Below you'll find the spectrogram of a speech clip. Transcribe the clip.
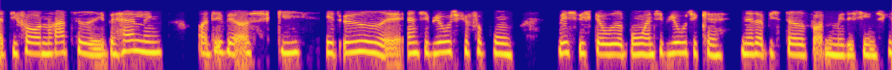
at de får den rettidige behandling, og det vil også give et øget øh, antibiotikaforbrug, hvis vi skal ud og bruge antibiotika netop i stedet for den medicinske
